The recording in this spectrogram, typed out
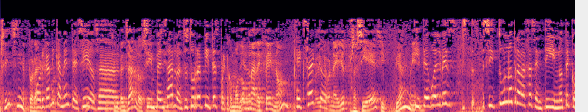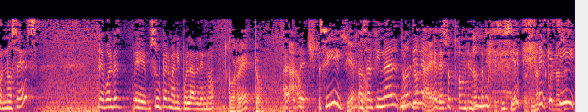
Sí, sí, por ahí, orgánicamente, sí, o sea... sin pensarlo, Sin, sin- pensarlo. Entonces tú repites porque... Como dogma de fe, ¿no? Exacto. Lo dijeron ellos, pues así es y ya, Y te vuelves... Si tú no trabajas en ti y no te conoces, te vuelves eh, súper manipulable, ¿no? Correcto. Ah, te- sí, Cierto. o sea, al final no Tome tiene... nota, ¿eh? De eso tome nota porque sí es cierto. Si no Es te que conoces, sí.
